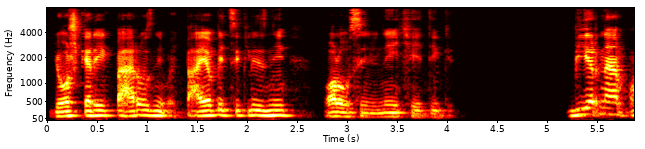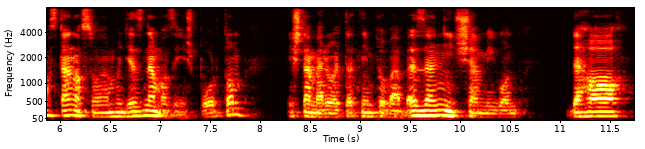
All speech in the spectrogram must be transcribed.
gyorskerékpározni, vagy pályabiciklizni, valószínű négy hétig bírnám, aztán azt mondom, hogy ez nem az én sportom, és nem erőltetném tovább. Ezzel nincs semmi gond. De ha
